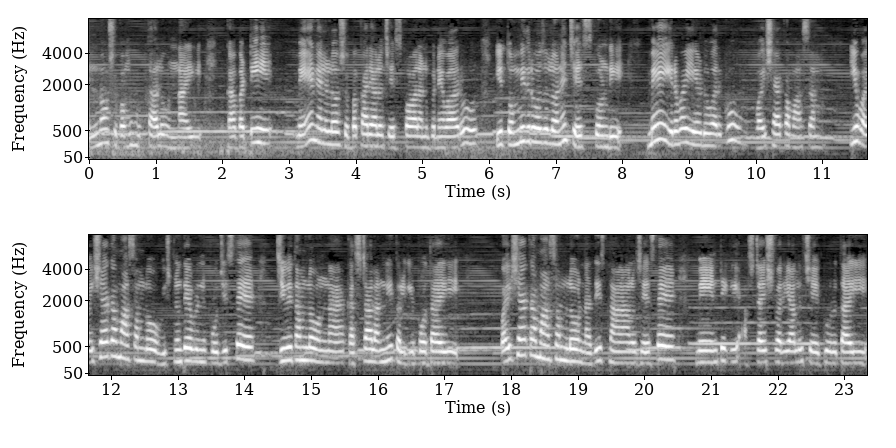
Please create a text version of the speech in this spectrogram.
ఎన్నో శుభముహూర్తాలు ఉన్నాయి. కాబట్టి మే నెలలో శుభకార్యాలు చేసుకోవాలనుకునేవారు ఈ తొమ్మిది రోజుల్లోనే చేసుకోండి. మే ఇరవై ఏడు వరకు వైశాఖ మాసం. ఈ వైశాఖ మాసంలో విష్ణుదేవుడిని పూజిస్తే జీవితంలో ఉన్న కష్టాలన్నీ తొలగిపోతాయి. వైశాఖ మాసంలో నది స్నానాలు చేస్తే మీ ఇంటికి అష్టైశ్వర్యాలు చేకూరుతాయి.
